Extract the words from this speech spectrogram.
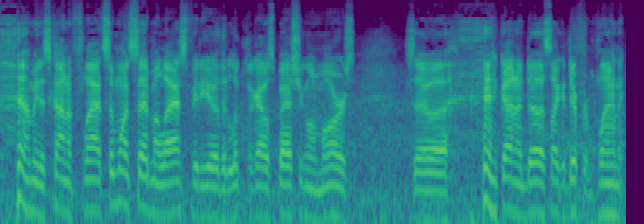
I mean, it's kind of flat. Someone said in my last video that it looked like I was bashing on Mars. So uh, it kind of does, like a different planet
